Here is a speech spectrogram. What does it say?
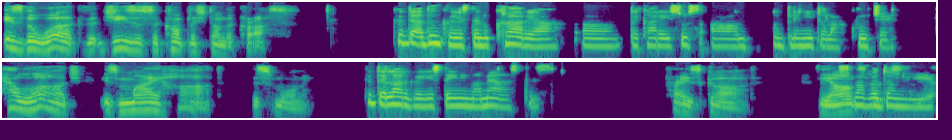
is the work that Jesus accomplished on the cross? Cât de adâncă este lucrarea uh, pe care Isus a împlinit-o la cruce? How large is my heart this morning? Cât de largă este inima mea astăzi? Praise God. The answer is here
